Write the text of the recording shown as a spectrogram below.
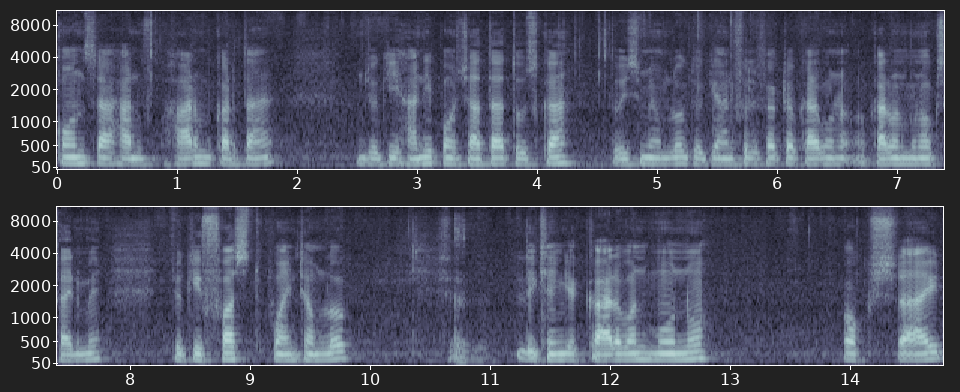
कौन सा हार्म हार्म करता है, जो कि हानि पहुंचाता है तो उसका तो इसमें हम लोग, जो कि harmful effect of carbon carbon monoxide में, जो कि फ़र्स्ट पॉइंट हम लोग लिखेंगे कार्बन मोनो ऑक्साइड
